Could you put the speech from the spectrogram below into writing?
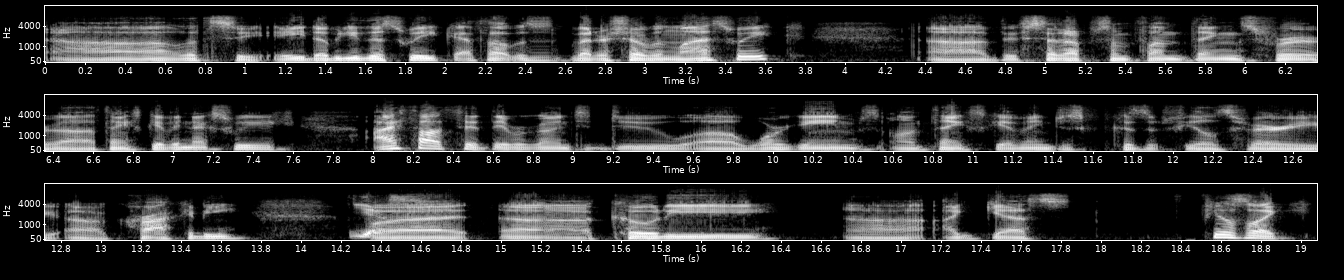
Uh, let's see. AEW this week I thought was a better show than last week. Uh, they've set up some fun things for uh, Thanksgiving next week. I thought that they were going to do uh, war games on Thanksgiving just because it feels very uh, crockety. Yes. But uh, Cody, uh, I guess, feels like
